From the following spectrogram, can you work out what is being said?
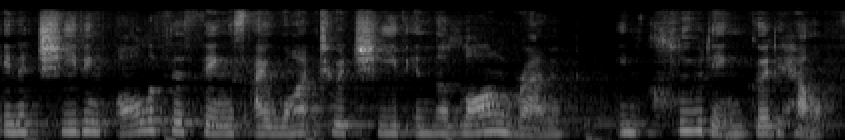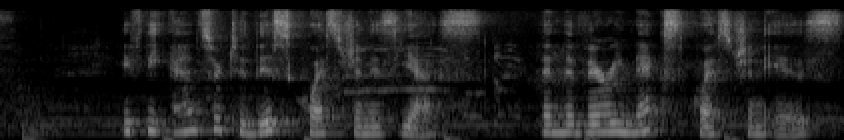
in achieving all of the things I want to achieve in the long run, including good health? If the answer to this question is yes, then the very next question is,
